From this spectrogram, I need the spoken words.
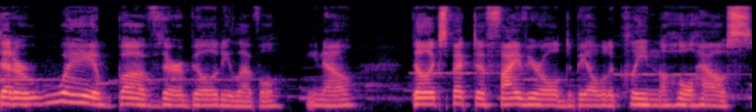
that are way above their ability level, you know? They'll expect a five year old to be able to clean the whole house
